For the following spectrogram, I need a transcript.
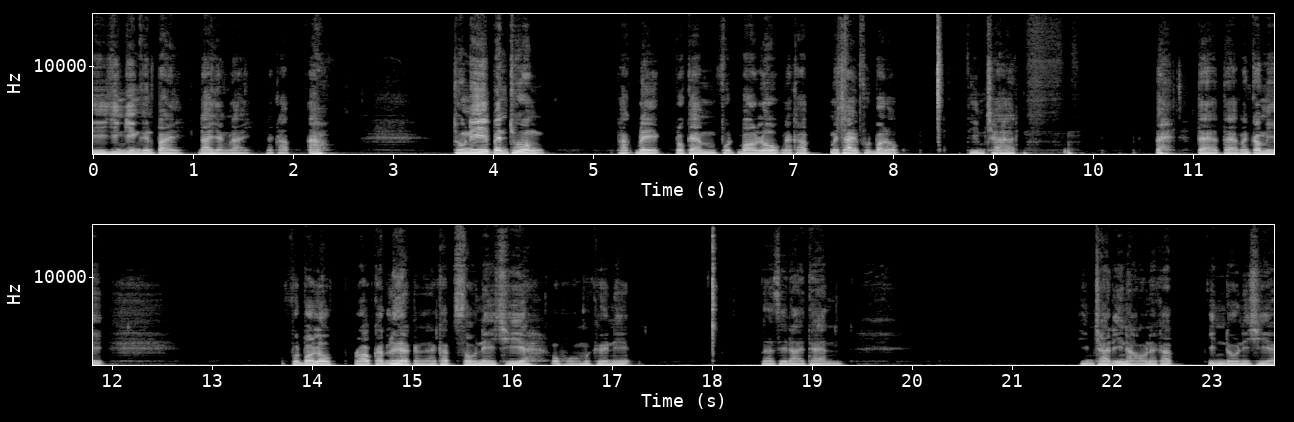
ดียิ่งยิ่งขึ้นไปได้อย่างไรนะครับอ้าวช่วงนี้เป็นช่วงพักเบรกโปรแกรมฟุตบอลโลกนะครับ ไม่ใช่ฟุตบอลโลก ทีมชาติ แต่แต่แต่มันก็มีฟุตบอลโลกรอบคัดเลือกนะครับ โซนเอเชีย โอ้โห เมื่อคืนนี้น่าเสียดายแทน ทีมชาติอีเหนานะครับ อินโดนีเซีย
